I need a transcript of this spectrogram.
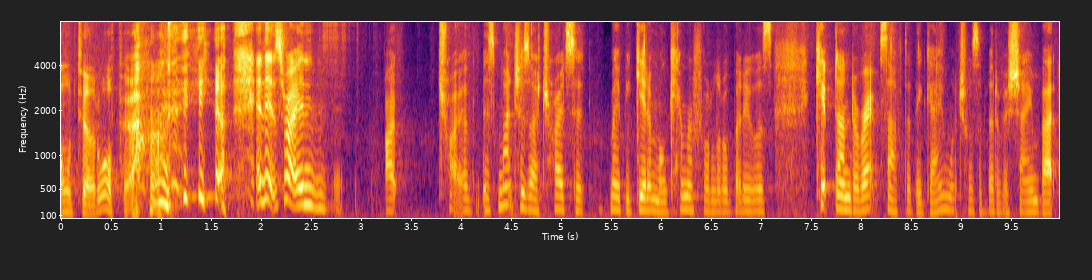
o te aroa pēr. yeah, and that's right. And try as much as I tried to maybe get him on camera for a little bit, he was kept under wraps after the game, which was a bit of a shame. But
